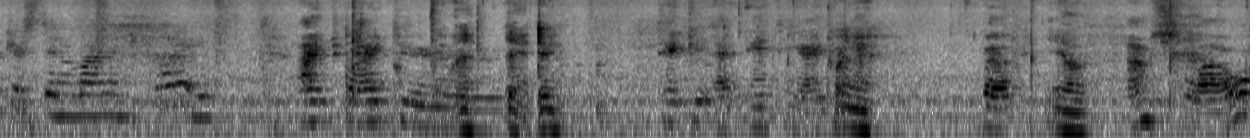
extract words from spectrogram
interested in learning to play. I tried to take it at NTI, but I'm slow,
